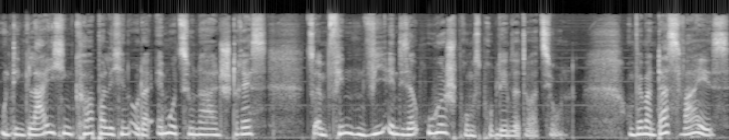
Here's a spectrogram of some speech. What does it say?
und den gleichen körperlichen oder emotionalen Stress zu empfinden wie in dieser Ursprungsproblemsituation. Und wenn man das weiß,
